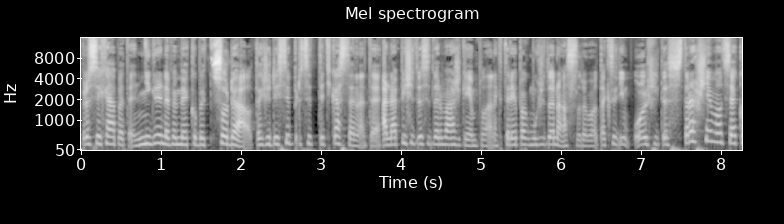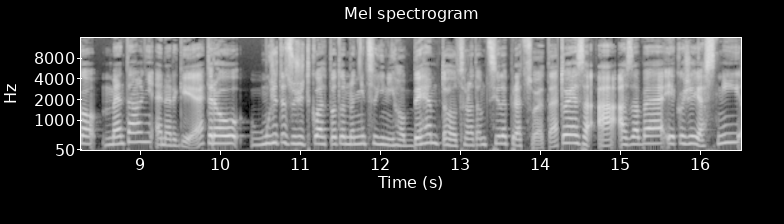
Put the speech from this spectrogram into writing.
Prostě chápete, nikdy nevím jakoby co dál, takže když si prostě teďka stanete a napíšete si ten váš gameplan, který pak můžete následovat, tak se tím uložíte strašně moc jako mentální energie, kterou můžete zužitkovat potom na něco jiného během toho, co na tom cíli pracujete. To je za A a za B, jakože jasný,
